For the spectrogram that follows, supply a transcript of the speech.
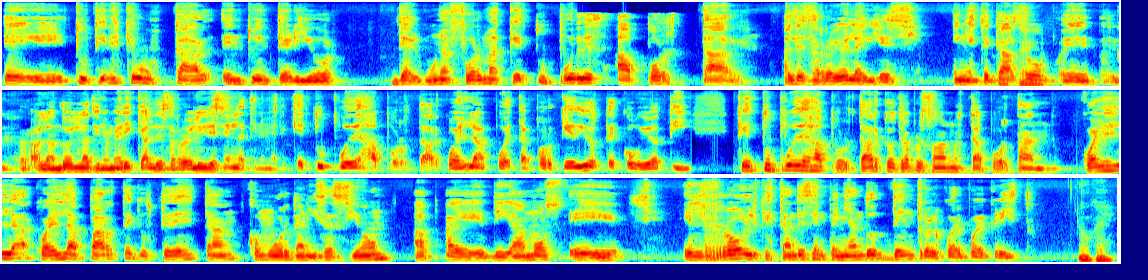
eh, tú tienes que buscar en tu interior de alguna forma qué tú puedes aportar al desarrollo de la iglesia. En este caso, eh, hablando en Latinoamérica, al desarrollo de la iglesia en Latinoamérica. ¿Qué tú puedes aportar? ¿Cuál es la apuesta? ¿Por qué Dios te escogió a ti? ¿Qué tú puedes aportar que otra persona no está aportando? ¿Cuál es la, cuál es la parte que ustedes están como organización, eh, digamos, eh, el rol que están desempeñando dentro del cuerpo de Cristo? Okay.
